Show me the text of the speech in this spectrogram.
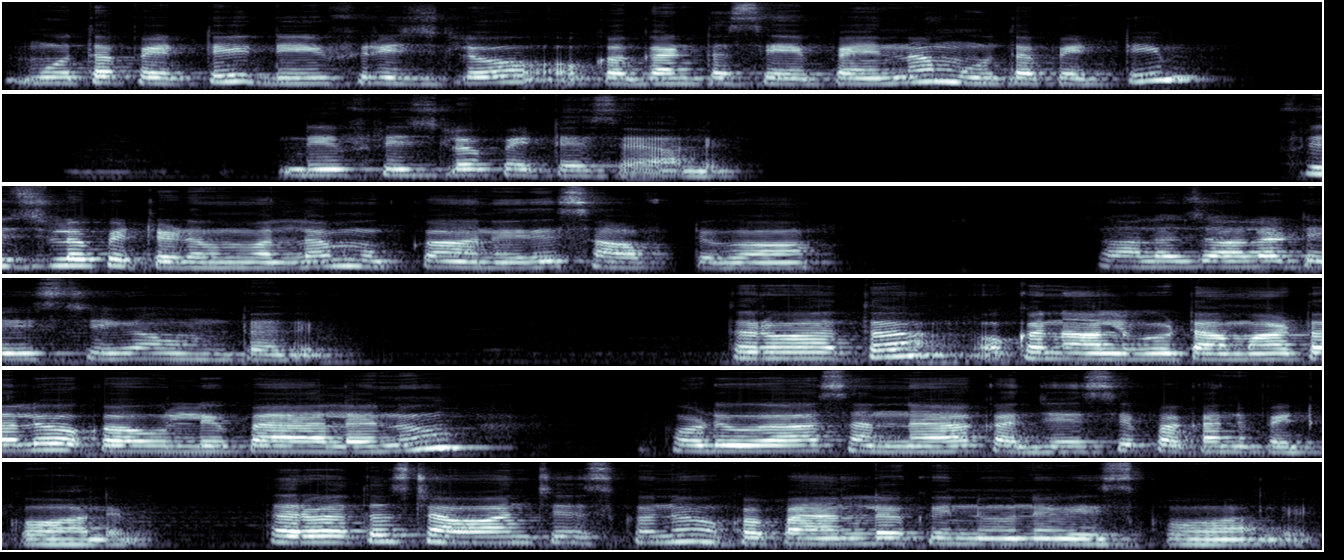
మూత పెట్టి డీప్ ఫ్రిడ్జ్లో ఒక గంట సేపు అయినా మూత పెట్టి డీప్ ఫ్రిడ్జ్లో పెట్టేసేయాలి. ఫ్రిడ్జ్లో పెట్టడం వల్ల ముక్క అనేది సాఫ్ట్గా చాలా చాలా టేస్టీగా ఉంటుంది. తర్వాత ఒక నాలుగు టమాటాలు ఒక ఉల్లిపాయలను పొడుగా సన్నగా కట్ చేసి పక్కన పెట్టుకోవాలి. తర్వాత స్టవ్ ఆన్ చేసుకొని ఒక ప్యాన్లోకి నూనె వేసుకోవాలి.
